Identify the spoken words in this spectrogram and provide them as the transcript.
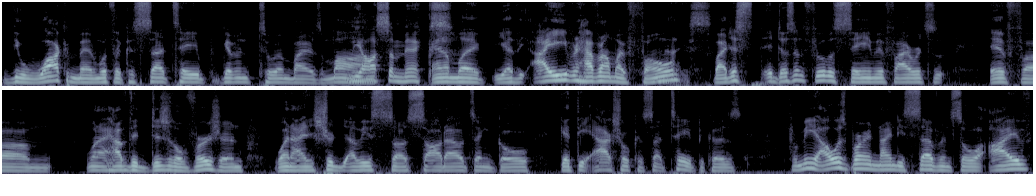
the Walkman with a cassette tape given to him by his mom. the awesome mix. And I'm like, yeah, the, I even have it on my phone, Nice. but I just it doesn't feel the same if I were to if um when I have the digital version when I should at least uh, sort out and go get the actual cassette tape because for me I was born in 97 so I've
